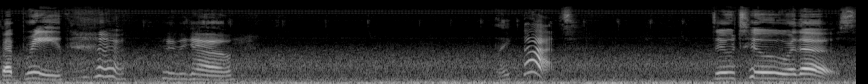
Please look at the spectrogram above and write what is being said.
But breathe. Here we go. Like that. Do two of those.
